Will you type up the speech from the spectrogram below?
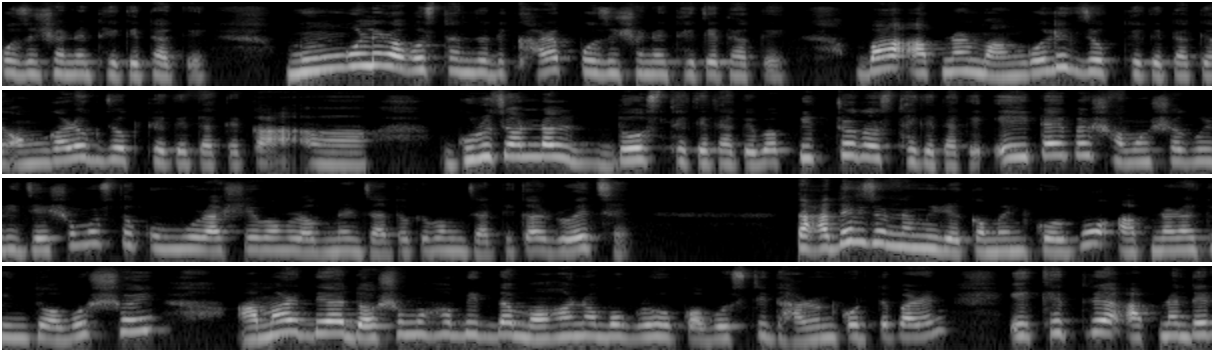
পজিশনে থেকে থাকে, মঙ্গলের অবস্থান যদি খারাপ পজিশনে থেকে থাকে, বা আপনার মাঙ্গলিক যোগ থেকে থাকে, অঙ্গারক যোগ থেকে থাকে গুরুচণ্ডাল দোষ থেকে থাকে বা পিত্রদোষ থেকে থাকে, এই টাইপের সমস্যাগুলি যে সমস্ত কুম্ভ রাশি এবং লগ্নের জাতক এবং জাতিকার রয়েছে তাদের জন্য আমি রেকমেন্ড করব। আপনারা কিন্তু অবশ্যই আমার দেয়া দশমহাবিদ্যা মহানবগ্রহ কবচটি ধারণ করতে পারেন। এক্ষেত্রে আপনাদের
